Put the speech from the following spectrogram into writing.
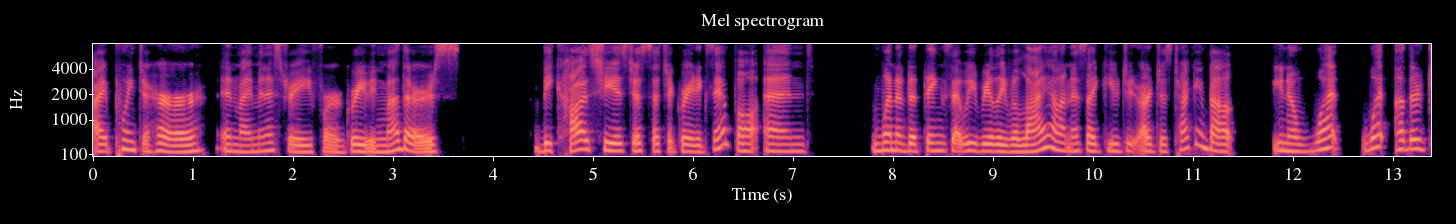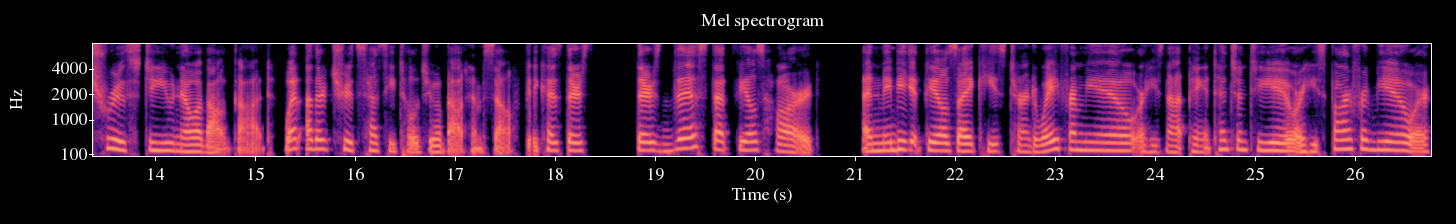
I point to her in my ministry for grieving mothers because she is just such a great example. And one of the things that we really rely on is like you are just talking about, you know, what what other truths do you know about God? What other truths has he told you about himself? Because there's there's this that feels hard and maybe it feels like he's turned away from you or he's not paying attention to you or he's far from you or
